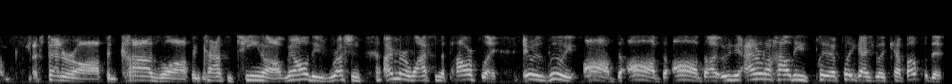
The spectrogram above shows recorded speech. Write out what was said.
um, Fedorov and Kozlov and Konstantinov. I mean, all these Russians. I remember watching the power play. It was literally off the off the off. I don't know how these play, play guys really kept up with it.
